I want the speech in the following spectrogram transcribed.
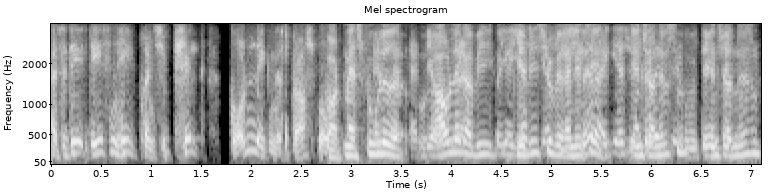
Altså det, det er sådan helt principielt grundlæggende spørgsmål. Godt, Mads Fuglede, aflægger vi, giver vi suverænitet? Jens Jørgen Nielsen, Jens Jørgen Nielsen,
